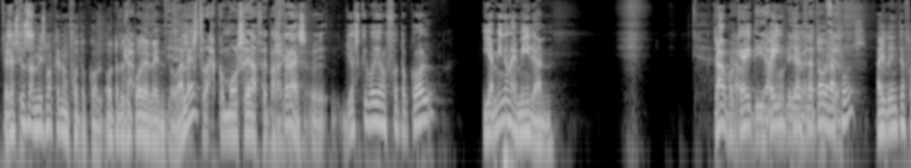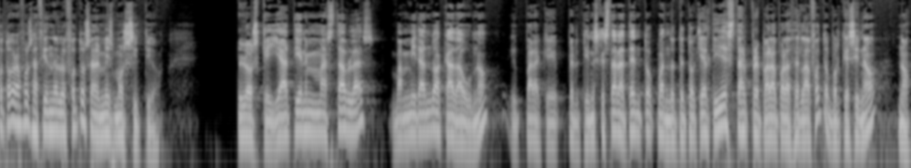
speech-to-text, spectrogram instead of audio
pero Es esto es lo mismo que en un fotocall, otro tipo de evento, Dices, ¿vale? Ostras, ¿cómo se hace para Ostras, eh, yo es que voy a un fotocall y a mí no me miran. Claro, porque hay di algo que 20 llame la fotógrafos, hay 20 fotógrafos haciéndole fotos en el mismo sitio. Los que ya tienen más tablas van mirando a cada uno para que, pero tienes que estar atento cuando te toque a ti estar preparado para hacer la foto, porque si no, no.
